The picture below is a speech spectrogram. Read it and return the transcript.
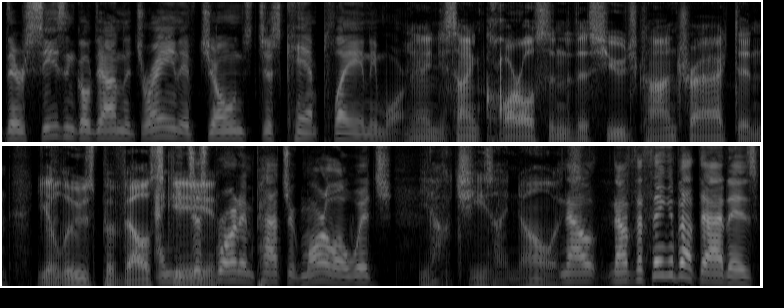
their season go down the drain if Jones just can't play anymore. Yeah, and you sign Karlsson to this huge contract, and you lose Pavelski. And you just brought in Patrick Marleau, which yeah, geez, I know. It's- now now the thing about that is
